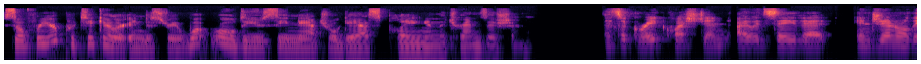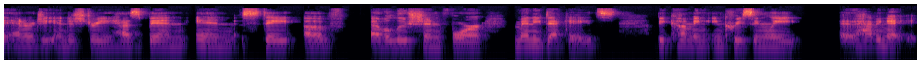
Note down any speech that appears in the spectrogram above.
so for your particular industry what role do you see natural gas playing in the transition that's a great question i would say that in general the energy industry has been in state of evolution for many decades becoming increasingly eh, having a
